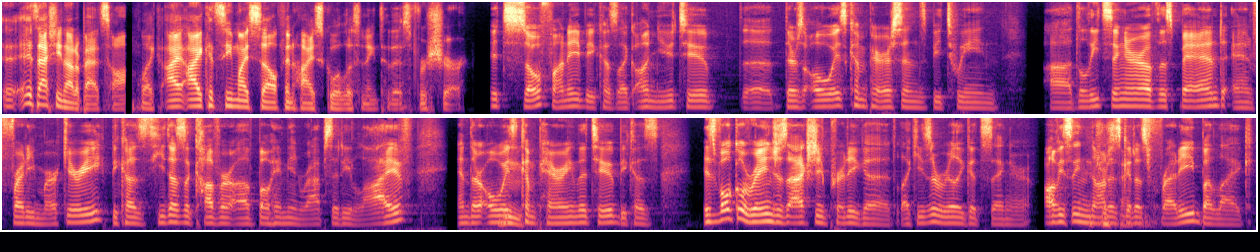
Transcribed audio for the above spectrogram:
it's actually not a bad song. Like I I could see myself in high school listening to this for sure. It's so funny because like on YouTube, the, there's always comparisons between uh, the lead singer of this band and Freddie Mercury because he does a cover of Bohemian Rhapsody live, and they're always Hmm. comparing the two because his vocal range is actually pretty good. Like he's a really good singer. Obviously not as good as Freddie, but like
